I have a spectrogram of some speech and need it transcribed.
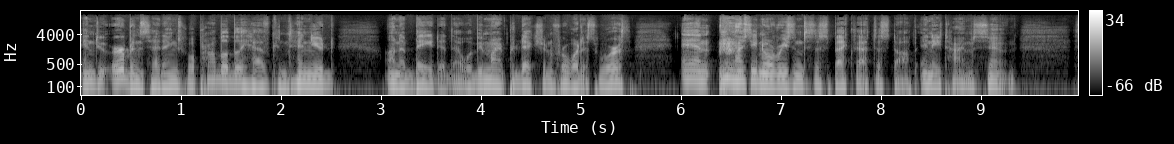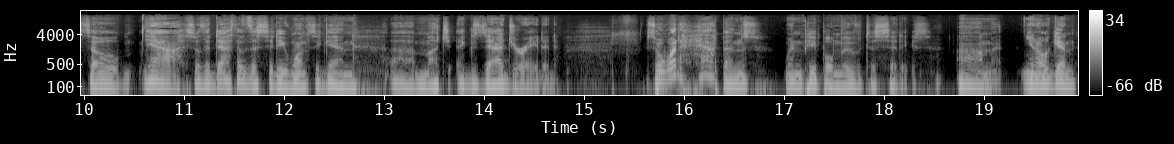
into urban settings will probably have continued unabated. That would be my prediction for what it's worth. And I see no reason to suspect that to stop anytime soon. So, yeah, so the death of the city, once again, uh, much exaggerated. So, what happens when people move to cities? Um, you know, again,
